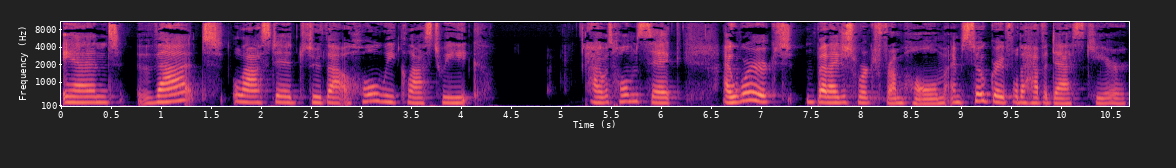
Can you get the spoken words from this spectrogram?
and that lasted through that whole week last week. I was homesick. I worked, but I just worked from home. I'm so grateful to have a desk here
